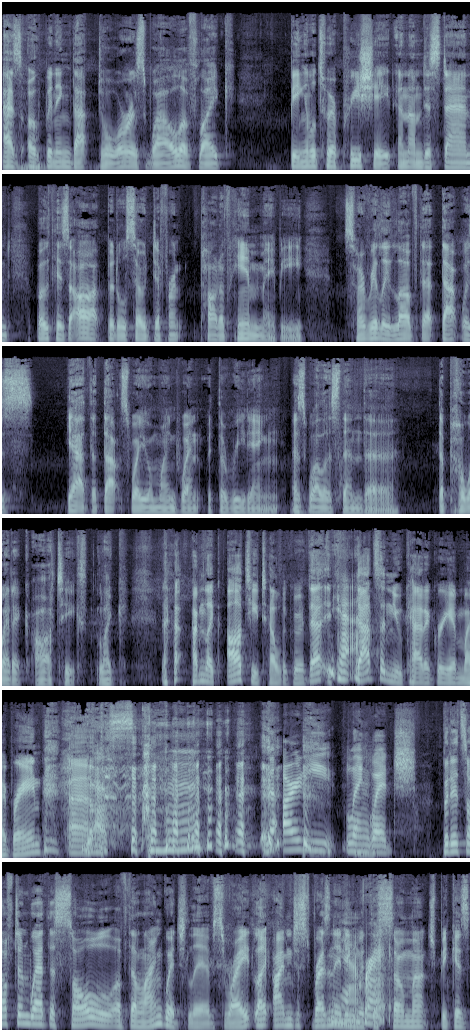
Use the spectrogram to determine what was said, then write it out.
as opening that door as well of like being able to appreciate and understand both his art, but also a different part of him, maybe. So I really love that that was, yeah, that that's where your mind went with the reading as well as then the the poetic arty like i'm like arty telugu that Yeah. that's a new category in my brain um, Yes. The arty language. But it's often where the soul of the language lives right like i'm just resonating Yeah. with Right. this so much because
